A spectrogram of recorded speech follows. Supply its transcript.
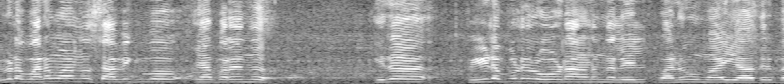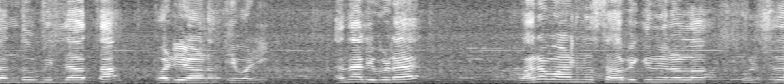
ഇവിടെ വനമാണെന്ന് സ്ഥാപിക്കുമ്പോൾ ഞാൻ പറയുന്നത് ഇത് പി ഡബ്ല്യു റോഡാണെന്ന നിലയിൽ വനവുമായി യാതൊരു ബന്ധവുമില്ലാത്ത വഴിയാണ് ഈ വഴി. എന്നാൽ ഇവിടെ വനമാണെന്ന് സ്ഥാപിക്കുന്നതിനുള്ള ഉത്സവ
